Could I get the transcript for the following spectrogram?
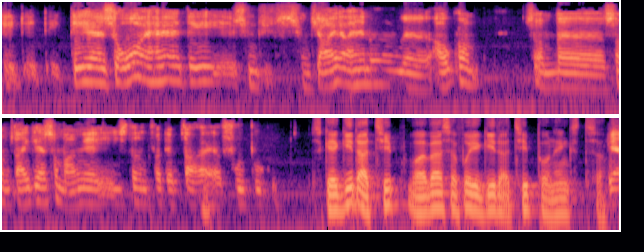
det, det, det- det er sjovere at have det, synes, synes jeg, at have nogle øh, afkom, som, øh, som der ikke er så mange af, i stedet for dem, der er fuldbooket. Skal jeg give dig et tip? Må jeg være så fri at give dig et tip på en hængst? Så. Ja,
